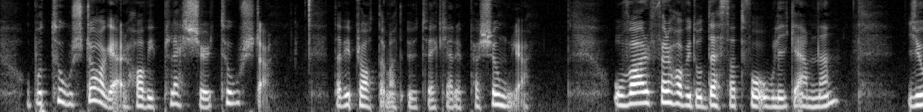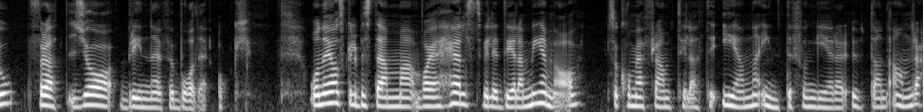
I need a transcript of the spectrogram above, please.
Och på torsdagar har vi pleasure-torsdag där vi pratar om att utveckla det personliga. Och varför har vi då dessa två olika ämnen? Jo, för att jag brinner för både och. Och när jag skulle bestämma vad jag helst ville dela med mig av så kom jag fram till att det ena inte fungerar utan det andra.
